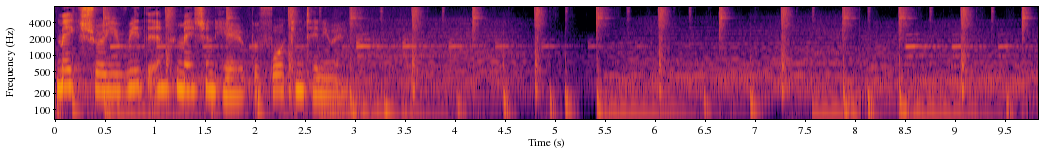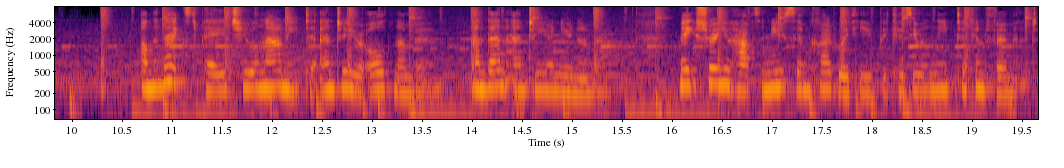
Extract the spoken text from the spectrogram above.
Make sure you read the information here before continuing. On the next page, you will now need to enter your old number and then enter your new number. Make sure you have the new SIM card with you because you will need to confirm it.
